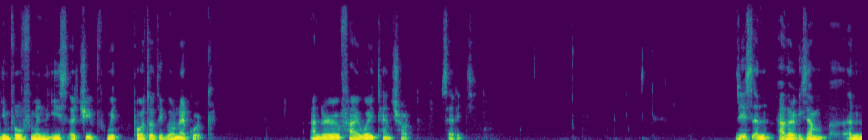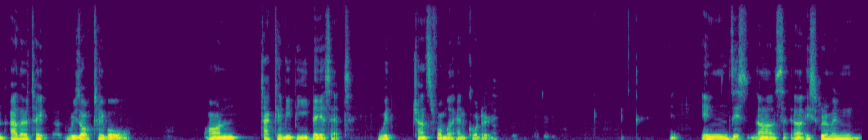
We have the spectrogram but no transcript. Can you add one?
improvement is achieved with prototypical network under 5-way 10-shot settings. This is another example, another ta result table on TACKBP dataset with transformer encoder. In this uh, uh, experiment,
